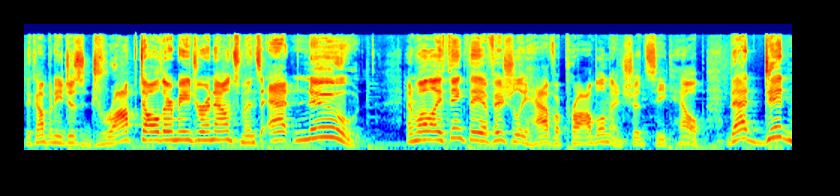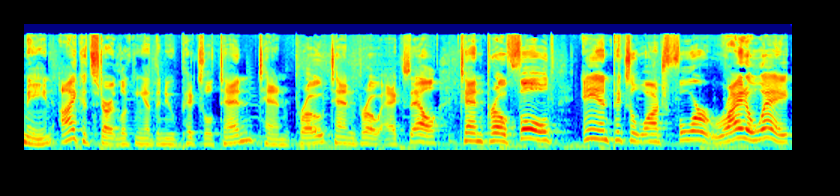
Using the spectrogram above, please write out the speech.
The company just dropped all their major announcements at noon. And while I think they officially have a problem and should seek help, that did mean I could start looking at the new Pixel 10, 10 Pro, 10 Pro XL, 10 Pro Fold, and Pixel Watch 4 right away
